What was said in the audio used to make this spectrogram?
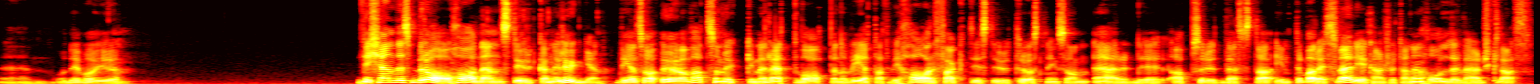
Eh, och det var ju... Det kändes bra att ha den styrkan i ryggen. Dels att ha övat så mycket med rätt vapen och veta att vi har faktiskt utrustning som är det absolut bästa. Inte bara i Sverige kanske, utan den håller världsklass.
